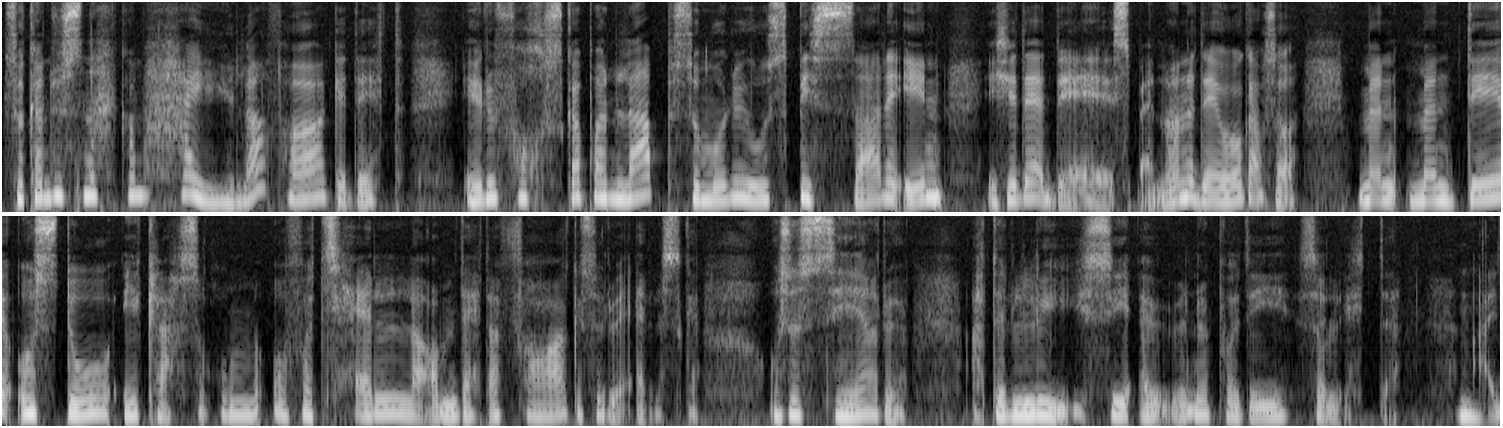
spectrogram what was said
så kan du snakke om hele faget ditt. Er du forsker på en lab, så må du jo spisse det inn. Ikke det, det er spennende det òg, altså. Men, men, det å stå i klasserommet og fortelle om dette faget som du elsker, og så ser du at det lyser i øynene på de som lytter. Mm. Nei,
